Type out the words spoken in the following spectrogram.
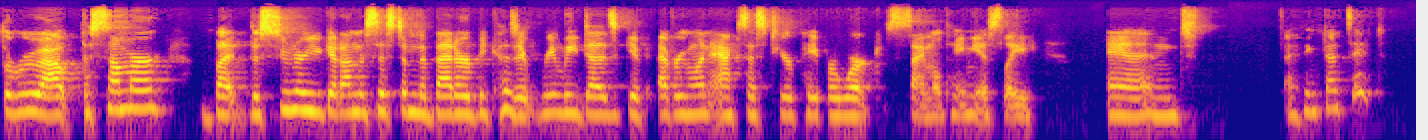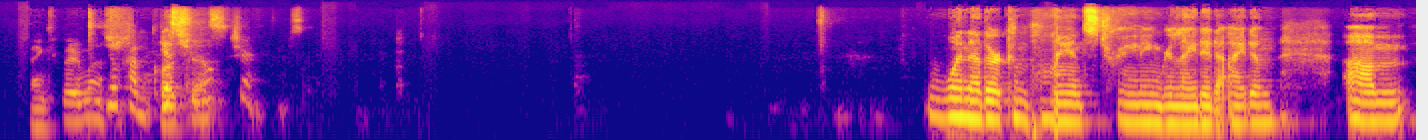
throughout the summer, but the sooner you get on the system, the better because it really does give everyone access to your paperwork simultaneously. And I think that's it. Thank you very much. No problem. Yes, Questions? Sure. One other compliance training related item. Um,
